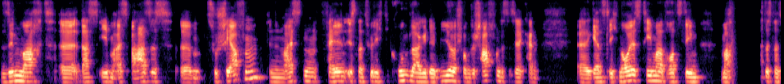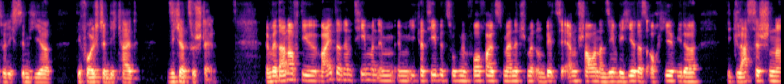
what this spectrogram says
Sinn macht, äh, das eben als Basis ähm, zu schärfen. In den meisten Fällen ist natürlich die Grundlage der BIA schon geschaffen. Das ist ja kein äh, gänzlich neues Thema. Trotzdem macht es natürlich Sinn, hier die Vollständigkeit sicherzustellen. Wenn wir dann auf die weiteren Themen im, im IKT-bezogenen Vorfallsmanagement und BCM schauen, dann sehen wir hier, dass auch hier wieder die klassischen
